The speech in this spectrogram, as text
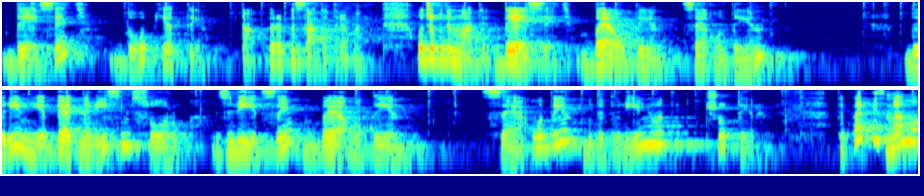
10 до 5. Так, переписати треба. Отже, будемо мати 10 B1 дорівнює 5 на 8 40. Звідси B1 С1 буде дорівнювати 4. Тепер візьмемо,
